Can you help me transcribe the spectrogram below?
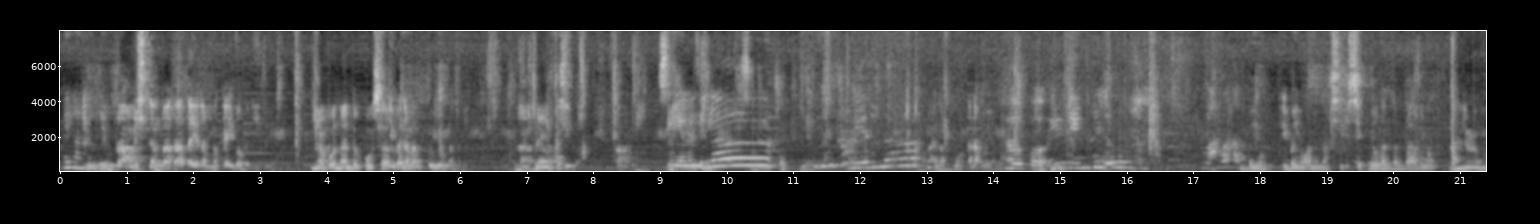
Ay, nandun yun. Yung promise lang ba, tatay Ram, magkaiba ba dito? Nga po, nando po sa... Iba naman po yung ano. Ah, kasi ah, Si, Ayan na sila. Ayan na. anak mo, anak mo yan. Opo, yung angel, oh. Iba yung, iba yung ano ng sisik doon ng damdamin ng Yeah.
